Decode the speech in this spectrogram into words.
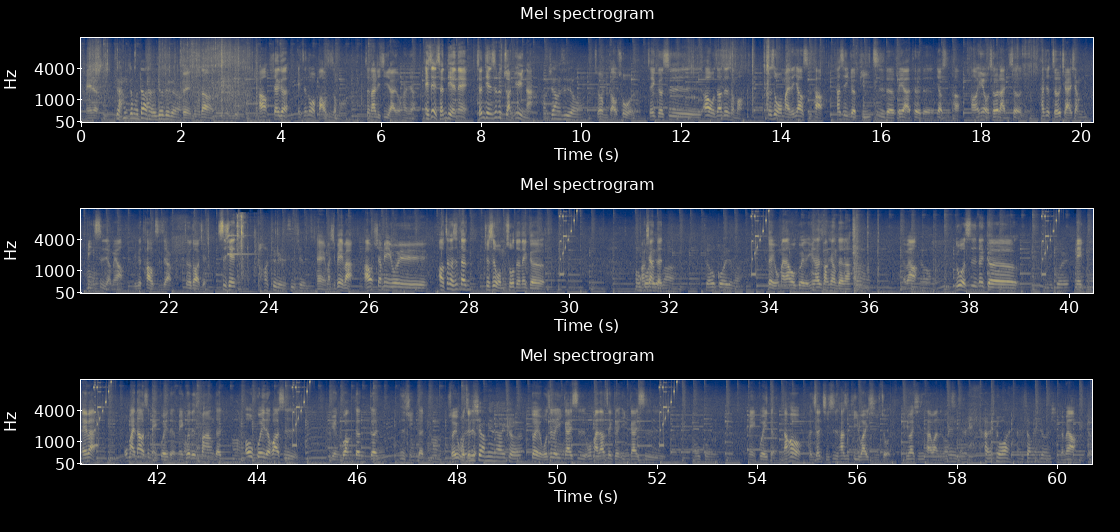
没了。这样这么大盒就这个啊，对，这么大的一个滤网。好，下一个，哎、这那么薄是什么？这哪里寄来的？我看一下。哎、这也成田呢，成田是不是转运呐？好像是哦。所以我们搞错了。这个是哦，我知道这是什么，这是我买的钥匙套，它是一个皮质的菲亚特的钥匙套。好，因为我车蓝色的，它就折起来像冰室，有没有？一个套子这样。这个多少钱？四千。哦，这个也四千。哎，马西贝吧。好，下面一位哦，这个是灯，就是我们说的那个，方向灯吧？是欧规的吧？对我买到欧规的，因为它是方向灯啊，嗯，有没有？有如果是那个美，哎不，我买到的是美规的，美规的是方向灯，嗯欧规的话是远光灯跟日行灯。嗯，所以我这个是下面那一颗对我这个应该是我买到这个应该是欧规，美规的，然后很神奇是它是 TYC 做的，TYC 是台湾的公司美，的台湾，它上面就会写。有没有？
